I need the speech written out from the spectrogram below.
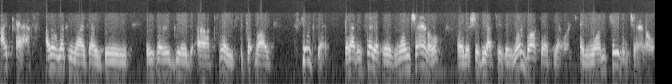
I pass. I don't recognize that as being a very good uh, place to put my skill set. But having said that, there is one channel, or there should be, I think, there's one broadcast network and one cable channel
